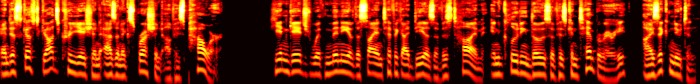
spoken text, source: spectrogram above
and discussed God's creation as an expression of his power. He engaged with many of the scientific ideas of his time, including those of his contemporary, Isaac Newton.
